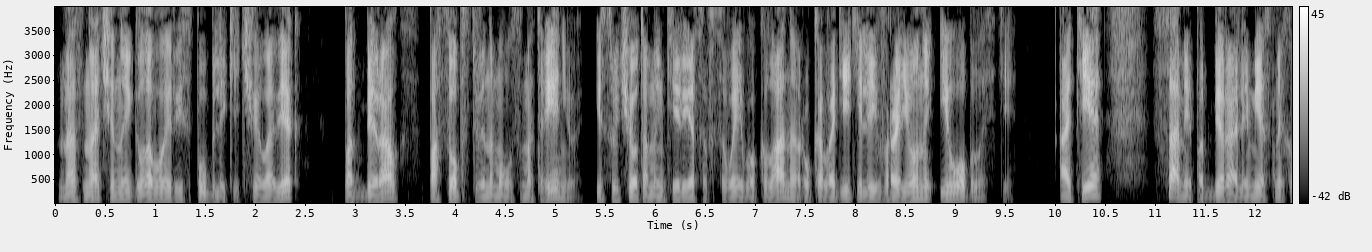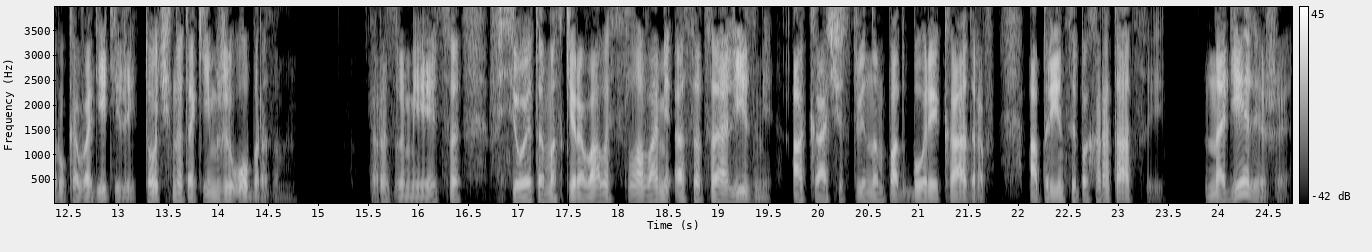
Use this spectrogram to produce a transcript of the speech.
Назначенный главой республики человек подбирал по собственному усмотрению и с учетом интересов своего клана руководителей в районы и области, а те сами подбирали местных руководителей точно таким же образом. Разумеется, все это маскировалось словами о социализме, о качественном подборе кадров, о принципах ротации. На деле же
